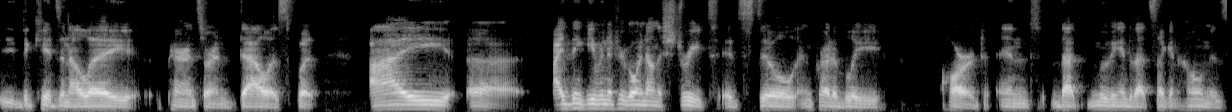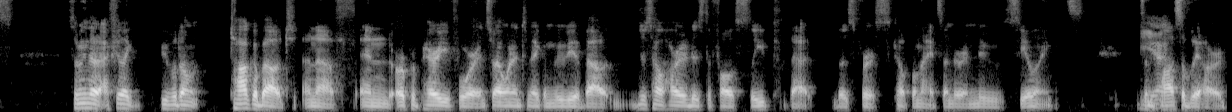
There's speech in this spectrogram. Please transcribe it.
the kids in LA, parents are in Dallas, but I uh, I think even if you're going down the street, it's still incredibly hard, and that moving into that second home is something that I feel like people don't talk about enough and or prepare you for. And so i wanted to make a movie about just how hard it is to fall asleep that those first couple nights under a new ceiling. It's it's yeah. impossibly hard.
